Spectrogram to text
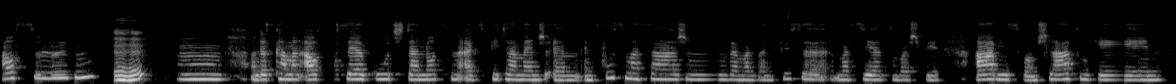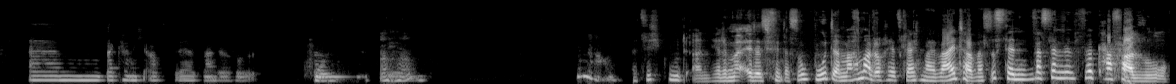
auszulösen. Mhm. Mm, und das kann man auch sehr gut dann nutzen als Peter-Mensch ähm, in Fußmassagen, wenn man seine Füße massiert, zum Beispiel abends vorm Schlafen gehen. Ähm, da kann ich auch sehr Sandelholz cool. Ähm, Genau. Hört sich gut an. Ja, dann, ich finde das so gut. Dann machen wir doch jetzt gleich mal weiter. Was ist denn, was denn für Kaffer so?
